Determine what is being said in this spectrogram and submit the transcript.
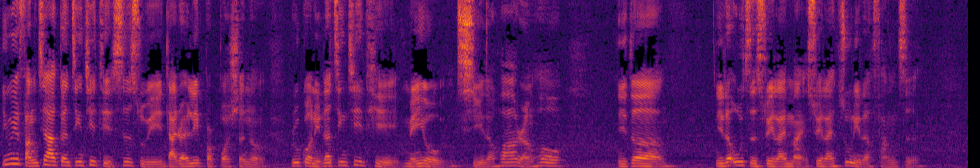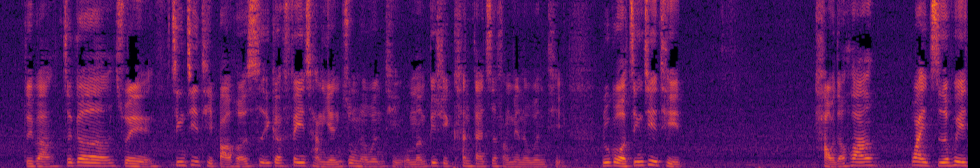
因为房价跟经济体是属于 directly proportional。如果你的经济体没有起的话，然后你的你的屋子谁来买，谁来住你的房子，对吧？这个所以经济体饱和是一个非常严重的问题，我们必须看待这方面的问题。如果经济体好的话，外资会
